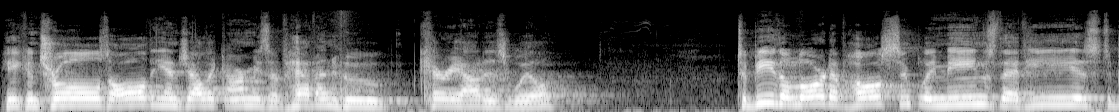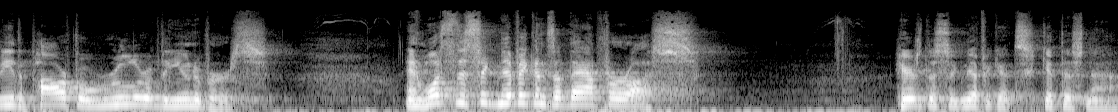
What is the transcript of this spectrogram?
He controls all the angelic armies of heaven who carry out his will. To be the Lord of hosts simply means that he is to be the powerful ruler of the universe. And what's the significance of that for us? Here's the significance. Get this now.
